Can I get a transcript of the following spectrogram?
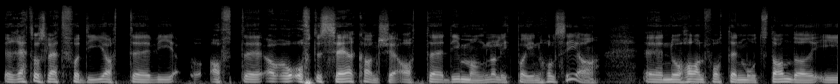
Rett og slett fordi at eh, vi ofte, ofte ser kanskje at eh, de mangler litt på innholdssida. Eh, nå har han fått en motstander i,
